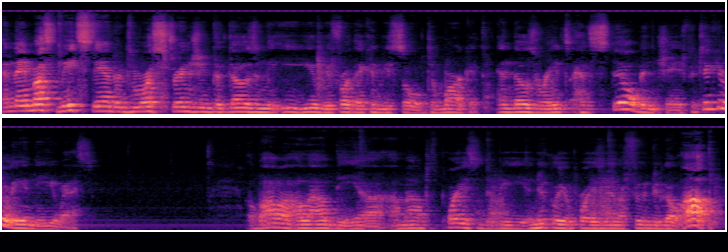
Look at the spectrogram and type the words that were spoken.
and they must meet standards more stringent than those in the EU before they can be sold to market. And those rates have still been changed, particularly in the US. Obama allowed the uh, amount of poison to be, a nuclear poison in a food to go up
